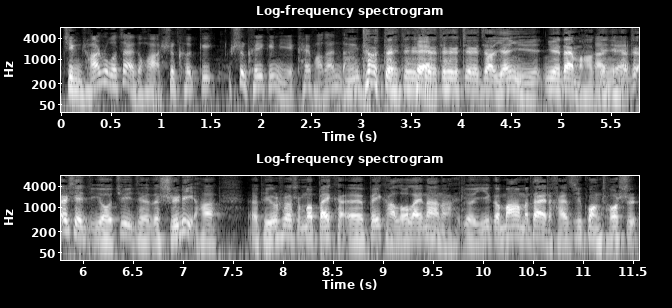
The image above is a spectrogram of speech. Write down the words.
警察如果在的话，是可给是可以给你开罚单的。嗯，对对，这个这个这个这个叫言语虐待嘛哈，给你看。这而且有具体的实例哈，呃，比如说什么北卡呃北卡罗来纳呢，有一个妈妈带着孩子去逛超市，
